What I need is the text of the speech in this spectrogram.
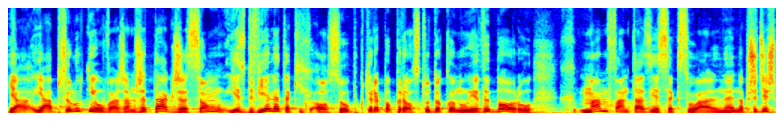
ja, ja absolutnie uważam, że tak, że są, jest wiele takich osób, które po prostu dokonuje wyboru. Mam fantazje seksualne, no przecież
